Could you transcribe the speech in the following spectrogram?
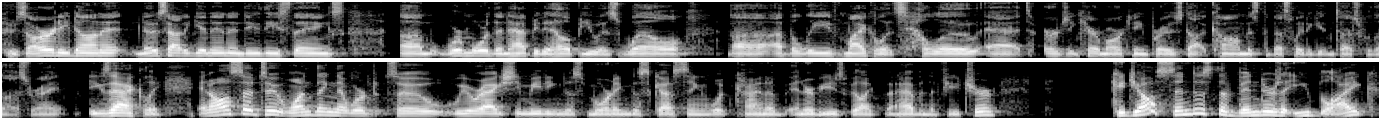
who's already done it, knows how to get in and do these things, um, we're more than happy to help you as well. Uh, I believe, Michael, it's hello at urgentcaremarketingpros.com is the best way to get in touch with us, right? Exactly. And also too, one thing that we're so we were actually meeting this morning discussing what kind of interviews we like to have in the future. Could y'all send us the vendors that you like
